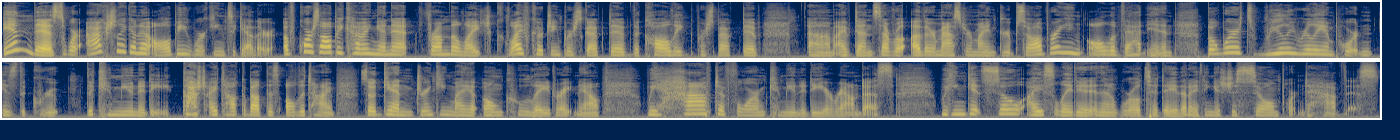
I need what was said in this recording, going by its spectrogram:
in this, we're actually going to all be working together. Of course, I'll be coming in it from the life coaching perspective, the colleague perspective. Um, I've done several other mastermind groups, so I'll bring all of that in. But where it's really, really important is the group, the community. Gosh, I talk about this all the time. So, again, drinking my own Kool Aid right now. We have to form community around us. We can get so isolated in a world today that I think it's just so important to have this.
